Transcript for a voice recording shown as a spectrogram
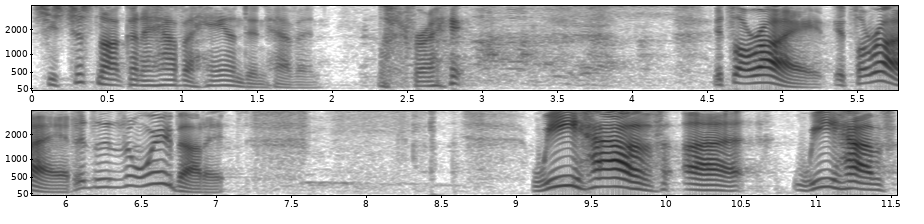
she's just not going to have a hand in heaven, right? it's all right. It's all right. Don't worry about it. We have, uh, we have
